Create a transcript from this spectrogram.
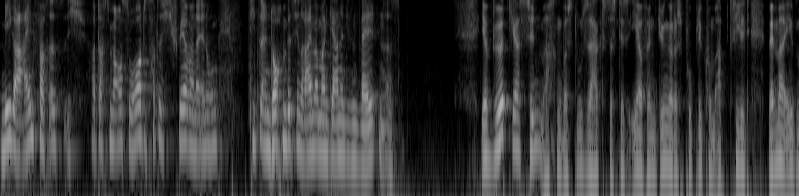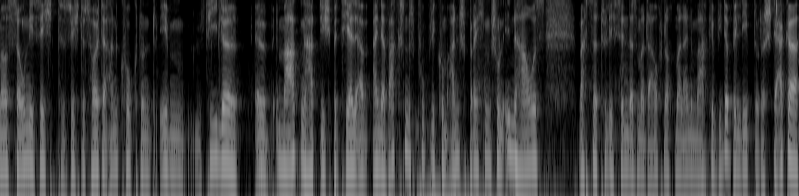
mega einfach ist, ich dachte mir auch so, oh, das hatte ich schwerer in Erinnerung, zieht es einen doch ein bisschen rein, weil man gerne in diesen Welten ist. Ja, wird ja Sinn machen, was du sagst, dass das eher auf ein jüngeres Publikum abzielt, wenn man eben aus Sony-Sicht sich das heute anguckt und eben viele äh, Marken hat, die speziell ein erwachsenes Publikum ansprechen, schon in-house, macht es natürlich Sinn, dass man da auch nochmal eine Marke wiederbelebt oder stärker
